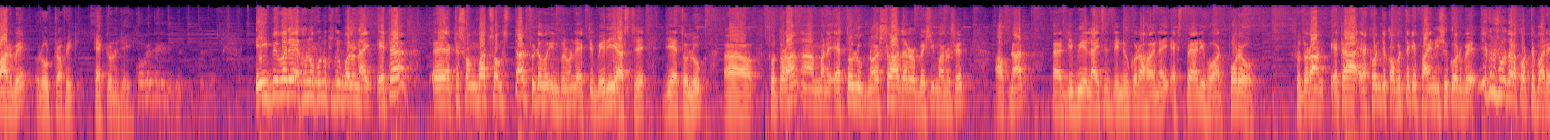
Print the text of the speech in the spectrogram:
পারবে রোড ট্রাফিক অ্যাক্ট অনুযায়ী। এই ব্যাপারে এখনও কোনো কিছু বলে নাই। এটা একটা সংবাদ সংস্থার ফ্রিডম অফ ইনফরমেশন একটি বেরিয়ে আসছে যে এত লোক সুতরাং মানে এত লোক, নয়শো হাজারেরও বেশি মানুষের আপনার ডিবিএ লাইসেন্স রিনিউ করা হয় নাই এক্সপায়ারি হওয়ার পরেও। সুতরাং এটা এখন যে কবে থেকে ফাইন ইস্যু করবে, যে কোনো সময় তারা করতে পারে।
